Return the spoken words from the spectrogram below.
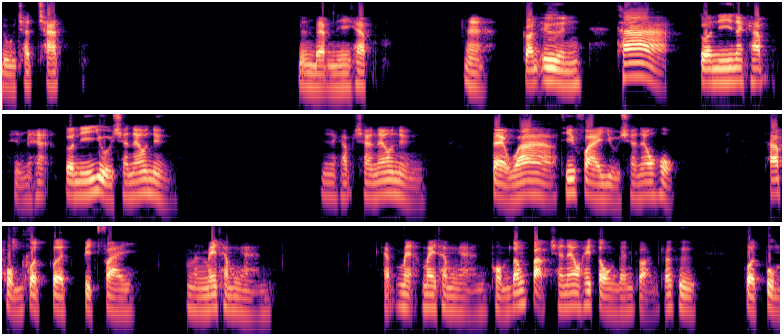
ดูชัดๆ เป็นแบบนี้ครับ อ่า ก่อนอื่นถ้าตัวนี้นะครับ เห็นไหมฮะ ตัวนี้อยู่ Channel 1 นี่นะครับ Channel 1 แต่ว่าที่ไฟอยู่ Channel 6 ถ้าผมกดเปิดปิดไฟ มันไม่ทำงานครับไม่ไม่ทำงาน ผมต้องปรับ Channel ให้ตรงกันก่อนก็คือกดปุ่ม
